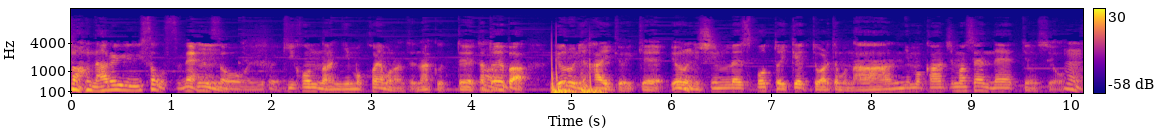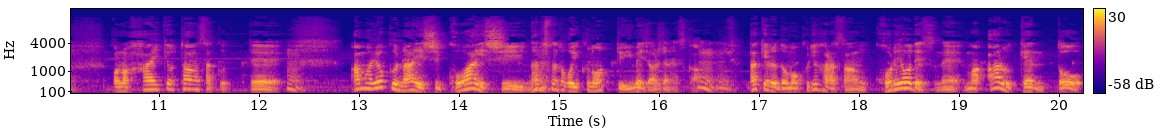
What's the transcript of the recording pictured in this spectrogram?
まあ、なるそうですね。うんそういうふうに。基本何にも怖いものなんてなくって、例えば、夜に廃墟行け、夜に心霊スポット行けって言われても何にも感じませんねって言うんですよ。うん。この廃墟探索って、うん。あんま良くないし、怖いし、なんでそんなとこ行くのっていうイメージあるじゃないですか。うんうん。だけれども、栗原さん、これをですね、まあ、ある県と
